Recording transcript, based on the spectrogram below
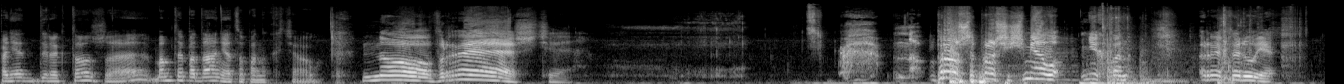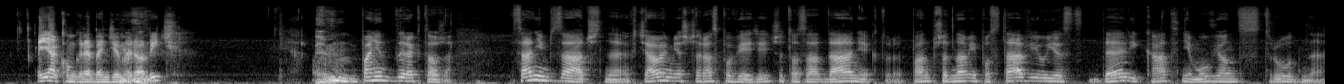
Panie dyrektorze, mam te badania, co pan chciał. No, wreszcie. No, proszę, proszę, śmiało, niech pan referuje. Jaką grę będziemy robić? Panie dyrektorze, zanim zacznę, chciałem jeszcze raz powiedzieć, że to zadanie, które pan przed nami postawił, jest delikatnie mówiąc trudne.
